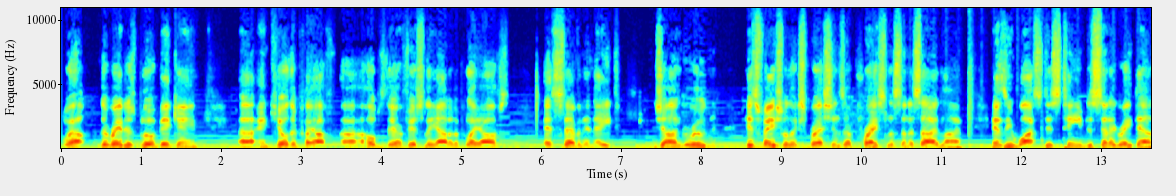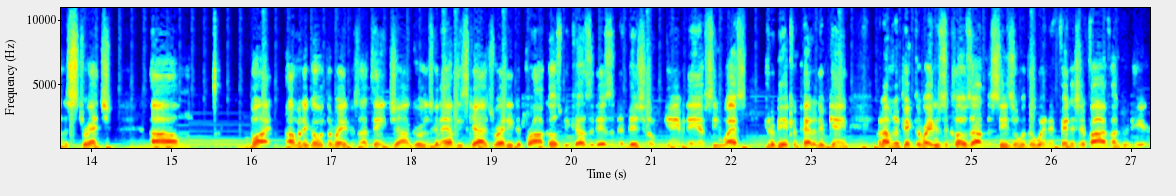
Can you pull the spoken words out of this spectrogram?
Well, the Raiders blew a big game uh, and killed their playoff uh, hopes. They're officially out of the playoffs at seven and eight. Jon Gruden, his facial expressions are priceless on the sideline as he watched this team disintegrate down the stretch. Um, but I'm going to go with the Raiders. I think Jon Gruden's going to have these guys ready. The Broncos, because it is a divisional game in the AFC West, it'll be a competitive game. But I'm going to pick the Raiders to close out the season with a win and finish at 500 here.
